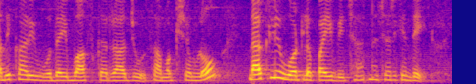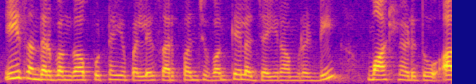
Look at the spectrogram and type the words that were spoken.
అధికారి ఉదయ్ భాస్కర్ రాజు సమక్షంలో నకిలీ ఓట్లపై విచారణ జరిగింది. ఈ సందర్భంగా పుట్టయ్యపల్లి సర్పంచ్ వంకెల జయరాం రెడ్డి మాట్లాడుతూ ఆ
